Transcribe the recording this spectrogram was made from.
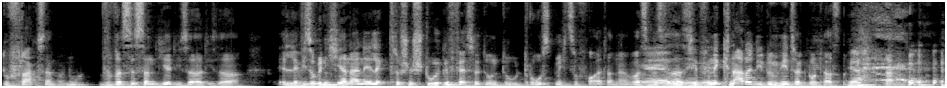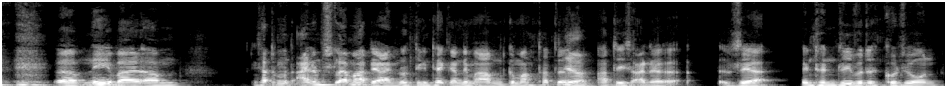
Du fragst einfach nur? Was ist dann hier dieser, dieser, wieso bin ich hier an einen elektrischen Stuhl gefesselt und du drohst mich zu foltern, ne? Was, Ja, was ist das nee, hier für eine Knarre, die du im Hintergrund hast? Ja. ähm, nee, weil ähm, ich hatte mit einem Slammer, der einen lustigen Tag an dem Abend gemacht hatte, Ja. hatte ich eine sehr intensive Diskussion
